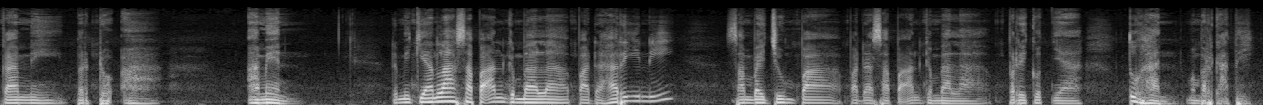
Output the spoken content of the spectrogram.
kami berdoa. Amin. Demikianlah sapaan gembala pada hari ini. Sampai jumpa pada sapaan gembala berikutnya. Tuhan memberkati.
